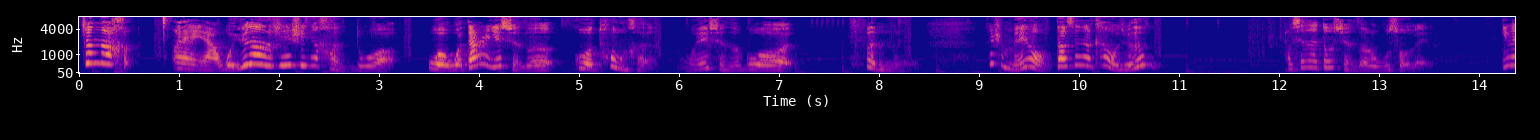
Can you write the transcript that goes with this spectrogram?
真的很，哎呀，我遇到的这些事情很多，我我当然也选择过痛恨。我也选择过愤怒，但是没有到现在看，我觉得我现在都选择了无所谓，因为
